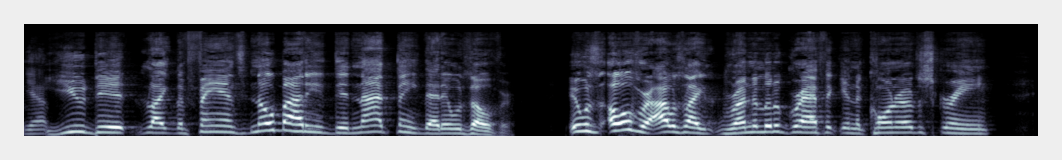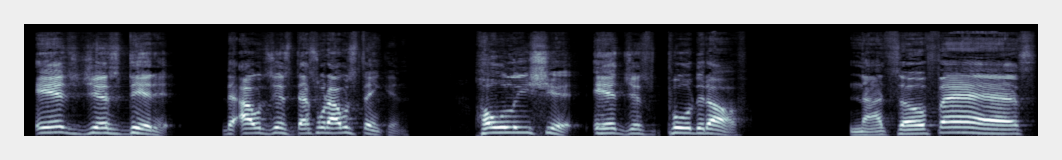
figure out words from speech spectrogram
Yeah. You did. Like the fans, nobody did not think that it was over. It was over. I was like, run the little graphic in the corner of the screen. Edge just did it. I was just, that's what I was thinking. Holy shit. Ed just pulled it off. Not so fast.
